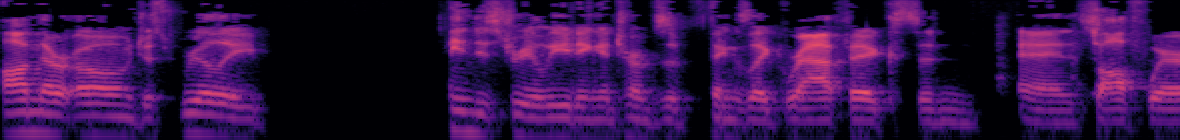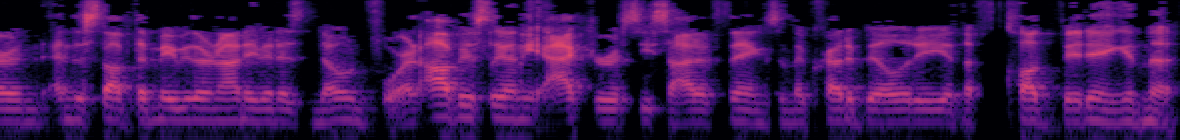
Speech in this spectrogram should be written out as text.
on their own just really industry leading in terms of things like graphics and and software and, and the stuff that maybe they're not even as known for. And obviously on the accuracy side of things and the credibility and the club fitting and the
